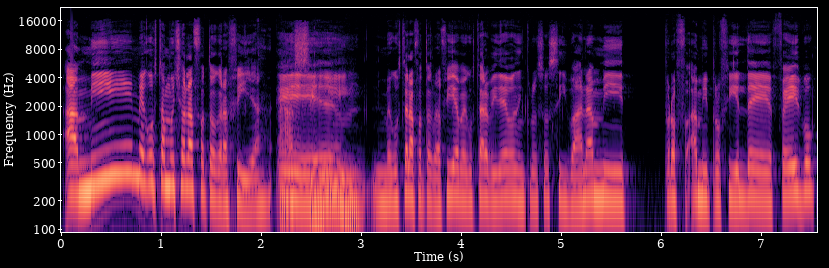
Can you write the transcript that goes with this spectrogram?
A mí me gusta mucho la fotografía. Ah, eh, me gusta la fotografía, me gusta el video. Incluso si van a mi a mi perfil de Facebook,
